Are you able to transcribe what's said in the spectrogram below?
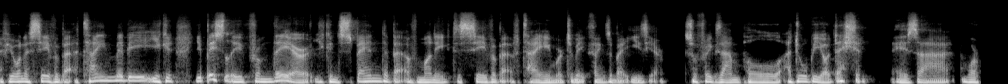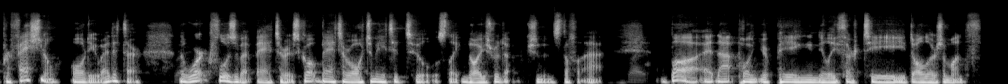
if you want to save a bit of time, maybe you can, you basically from there, you can spend a bit of money to save a bit of time or to make things a bit easier. So for example, Adobe Audition is a more professional audio editor. The workflow is a bit better. It's got better automated tools like noise reduction and stuff like that. Right. But at that point, you're paying nearly $30 a month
